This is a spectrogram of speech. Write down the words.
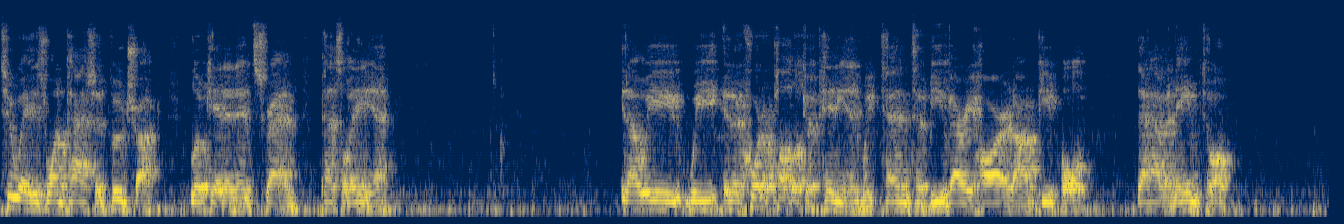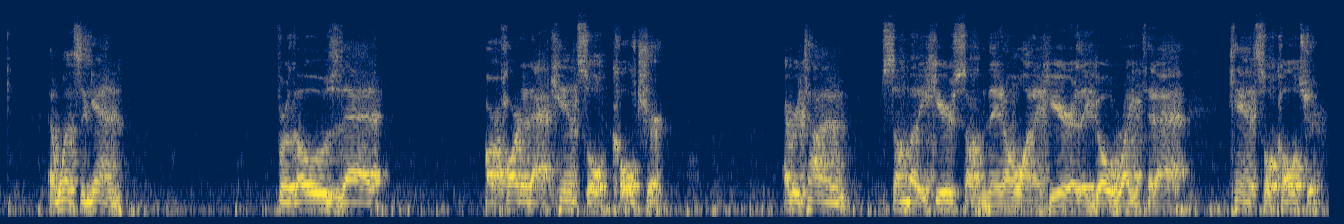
Two Ways, One Passion Food Truck, located in Scranton, Pennsylvania. You know, we, we in a court of public opinion, we tend to be very hard on people that have a name to them. And once again, for those that are part of that cancel culture, every time somebody hears something they don't want to hear, they go right to that cancel culture.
